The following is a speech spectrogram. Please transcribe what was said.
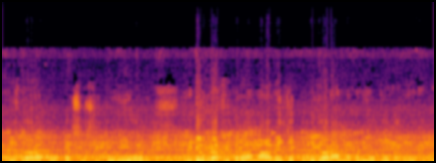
પોલીસ દ્વારા પ્રોપર સીસીટીવી ઓર વિડીયોગ્રાફી કરવામાં આવેલ છે. પોલીસ દ્વારા આમાં પણ યોગ્ય કાર્યવાહી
